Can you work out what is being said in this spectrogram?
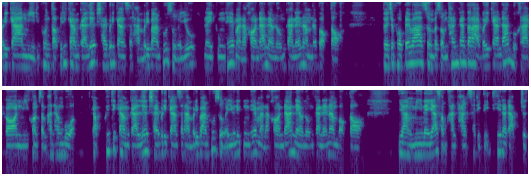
บริการมีอิทธิพลต่อพฤติกรรมการเลือกใช้บริการสถานบริบาลผู้สูงอายุ ในกรุงเทพมหานครด้านแนวโน้มการแนะนำและบอกต่อ โดยจะพบได้ว่าส่วนผสมทางการตลาดบริการด้านบุคลากร มีความสัมพันธ์ทางบวก กับพฤติกรรมการเลือกใช้บริการสถานบริบาลผู้สูงอายุในกรุงเทพมหานครด้านแนวโน้มการแนะนำบอกต่อ อย่างมีนัยสำคัญทางสถิติที่ระดับจุด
